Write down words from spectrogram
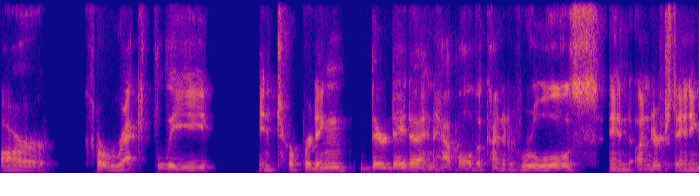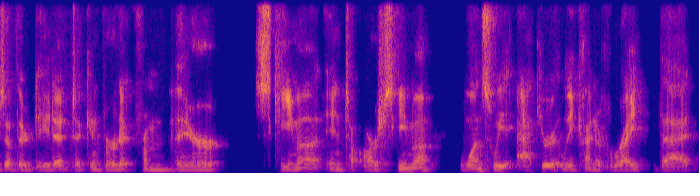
are correctly interpreting their data and have all the kind of rules and understandings of their data to convert it from their schema into our schema. Once we accurately kind of write that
